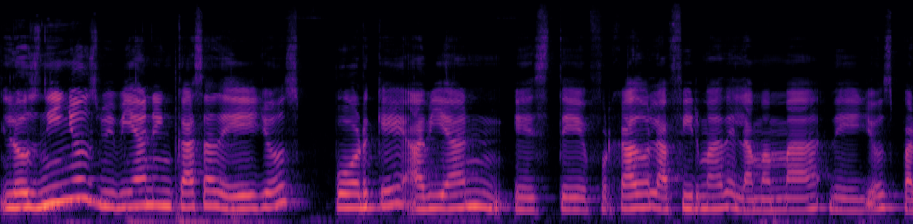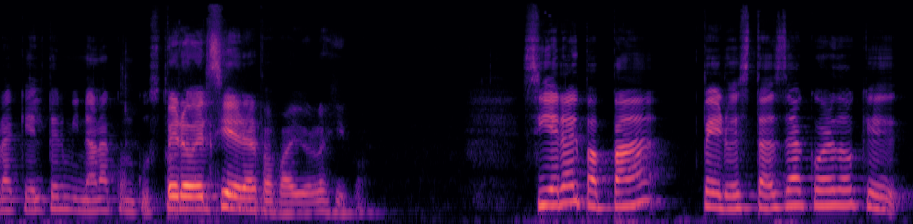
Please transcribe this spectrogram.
Los niños vivían en casa de ellos porque habían este, forjado la firma de la mamá de ellos para que él terminara con custodia. Pero él sí era el papá biológico. Sí era el papá, pero ¿estás de acuerdo que,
